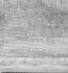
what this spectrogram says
baby.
